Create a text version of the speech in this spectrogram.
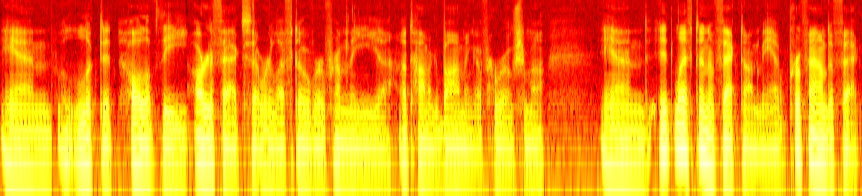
and looked at all of the artifacts that were left over from the uh, atomic bombing of Hiroshima. And it left an effect on me, a profound effect.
